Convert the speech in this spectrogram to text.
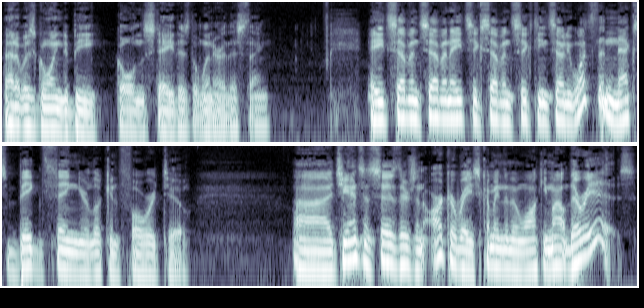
that it was going to be Golden State as the winner of this thing. 877 867 1670. What's the next big thing you're looking forward to? Uh, Jansen says there's an ARCA race coming to the Milwaukee Mile. There is.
